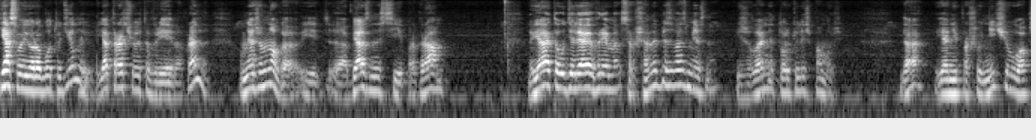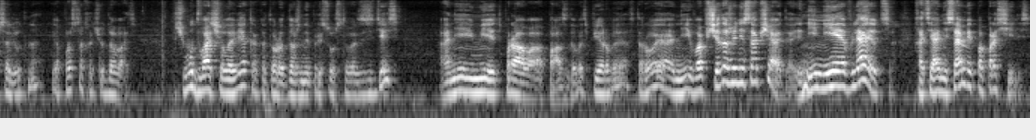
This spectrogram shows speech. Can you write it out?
Я свою работу делаю, я трачу это время, правильно? У меня же много и обязанностей, и программ. Но я это уделяю время совершенно безвозмездно. И желание только лишь помочь. Да, я не прошу ничего абсолютно, я просто хочу давать. Почему два человека, которые должны присутствовать здесь, они имеют право опаздывать, первое. Второе, они вообще даже не сообщают, они не являются, хотя они сами попросились.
